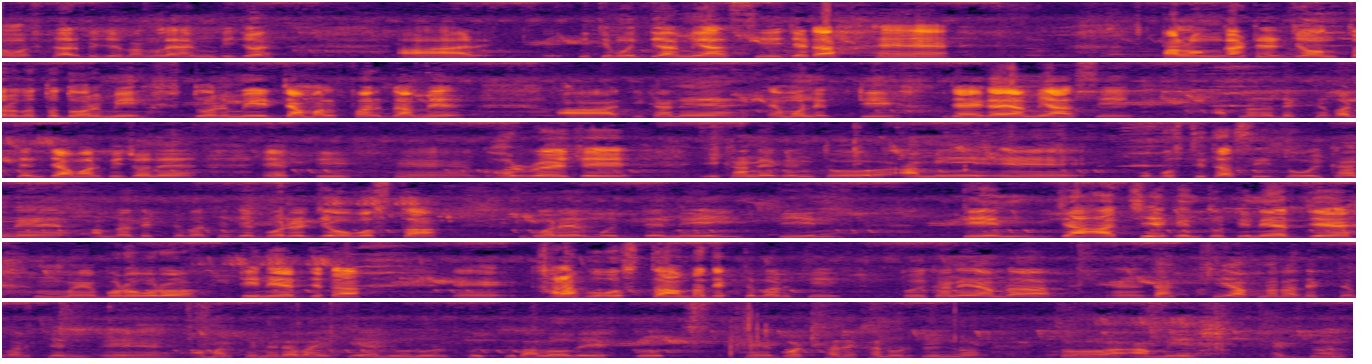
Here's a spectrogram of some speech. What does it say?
নমস্কার, বিজয় বাংলায়, আমি বিজয়। আর ইতিমধ্যে আমি আছি যেটা পালংঘাটের যে অন্তর্গত ধর্মী ধর্মীর জামালপার গ্রামে। আর এখানে এমন একটি জায়গায় আমি আসি, আপনারা দেখতে পাচ্ছেন যে আমার পিছনে একটি ঘর রয়েছে। এখানে কিন্তু আমি উপস্থিত আছি। তো এখানে আমরা দেখতে পাচ্ছি যে ঘরের যে অবস্থা, ঘরের মধ্যে নেই টিন। টিন যা আছে কিন্তু টিনের যে বড় বড় টিনের যেটা খারাপ অবস্থা আমরা দেখতে পাচ্ছি তো এখানে আমরা যাচ্ছি। আপনারা দেখতে পাচ্ছেন আমার ক্যামেরা বাইকে আমি অনুরোধ করছি ভালোভাবে একটু ঘরটা দেখানোর জন্য। তো আমি একজন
